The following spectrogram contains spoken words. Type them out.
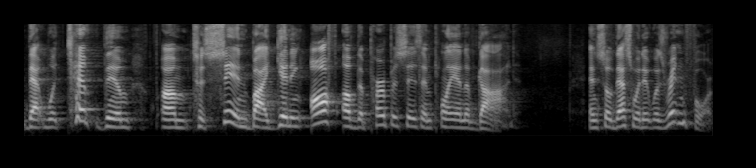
that would tempt them um, to sin by getting off of the purposes and plan of God. And so that's what it was written for.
